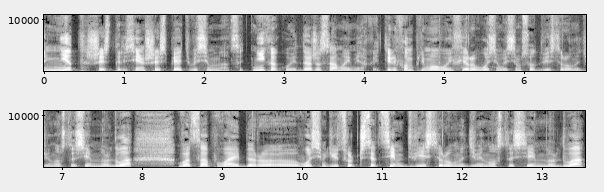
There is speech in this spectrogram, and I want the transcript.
Нет 637-6518. Никакой, даже самой мягкой. Телефон прямого эфира 8 800 200 ровно 9702. WhatsApp Viber 8 967 200 ровно 9702.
